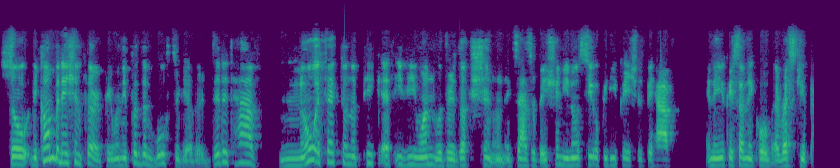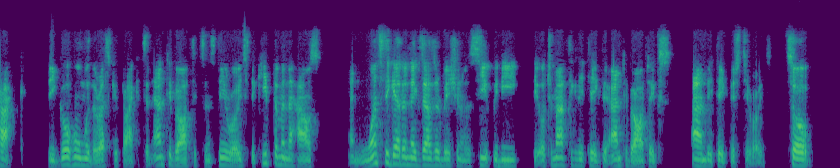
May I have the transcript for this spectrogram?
So the combination therapy, when they put them both together, did it have no effect on the peak FEV1 with reduction on exacerbation? You know, COPD patients, they have in the UK something called a rescue pack. They go home with a rescue pack. It's an antibiotics and steroids. They keep them in the house. And once they get an exacerbation of the COPD, they automatically take their antibiotics and they take their steroids. So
